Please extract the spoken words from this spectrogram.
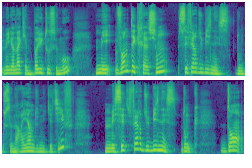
mais il y en a qui n'aiment pas du tout ce mot, mais vendre tes créations, c'est faire du business. Donc ça n'a rien de négatif, mais c'est faire du business. Donc dans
